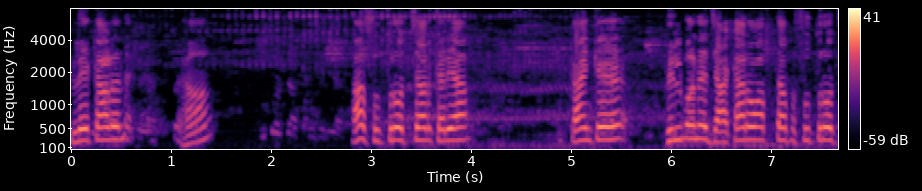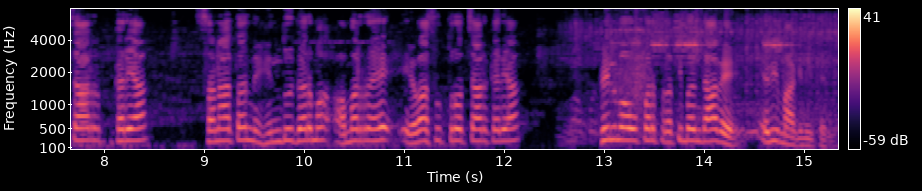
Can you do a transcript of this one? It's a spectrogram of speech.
પ્લેકાર્ડ હા? હા, સૂત્રોચ્ચાર કર્યા. કારણ કે ફિલ્મને જાકારો આપતા સૂત્રોચ્ચાર કર્યા. સનાતન હિન્દુ ધર્મ અમર રહે એવા સૂત્રોચ્ચાર કર્યા. ફિલ્મ ઉપર પ્રતિબંધ આવે એવી માગણી કરી.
